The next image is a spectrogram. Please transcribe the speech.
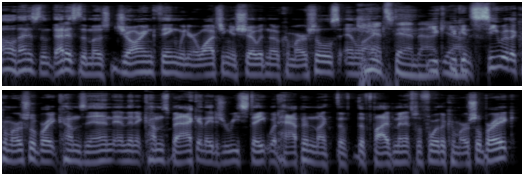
Oh, that is the that is the most jarring thing when you're watching a show with no commercials and like Can't stand that. you, yeah. you can see where the commercial break comes in and then it comes back and they just restate what happened like the, the five minutes before the commercial break.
